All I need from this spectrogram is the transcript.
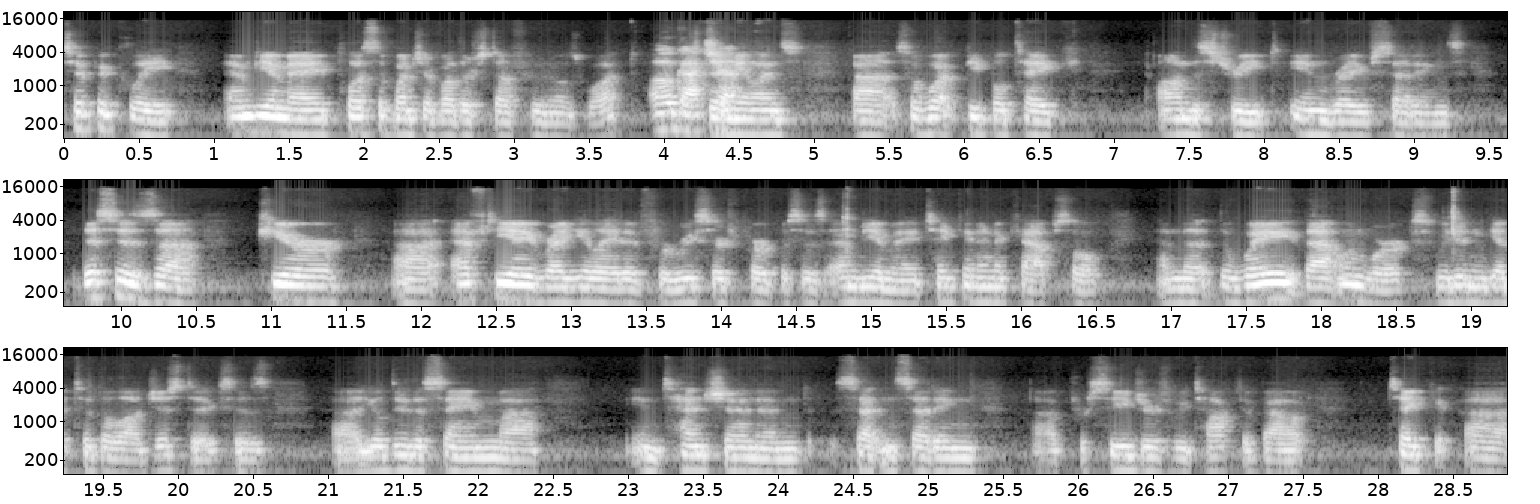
typically MDMA plus a bunch of other stuff. Who knows what? Oh, gotcha. Stimulants. Uh, so what people take on the street in rave settings. This is uh, pure uh, FDA regulated for research purposes MDMA taken in a capsule. And the, the way that one works, we didn't get to the logistics, is uh, you'll do the same uh, intention and set and setting uh, procedures we talked about. Take uh,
